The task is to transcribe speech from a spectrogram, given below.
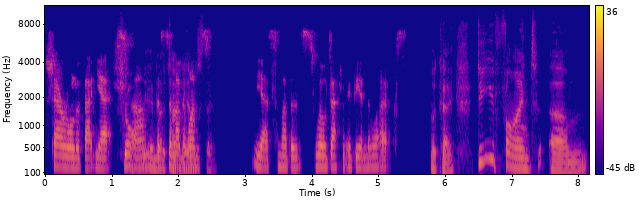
share all of that yet. Sure, um, yeah, but no, some totally other ones, understand. yeah, some others will definitely be in the works. Okay. Do you find, um,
